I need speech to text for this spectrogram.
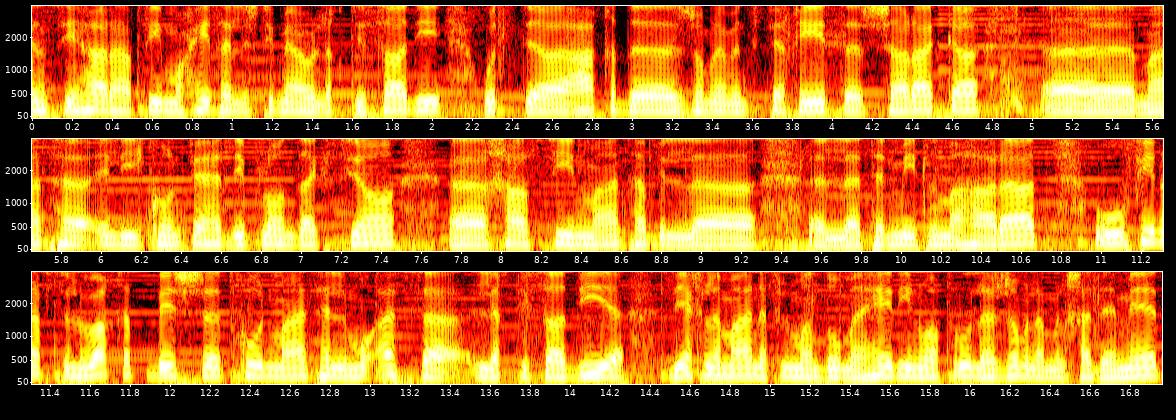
انصهارها في محيطها الاجتماعي والاقتصادي وعقد جملة من اتفاقيات الشراكة آه، معناتها اللي يكون فيها دي بلون داكسيون آه، خاصين معناتها بتنميه المهارات. وفي نفس الوقت باش تكون معناتها المؤسسة الاقتصادية داخلة معنا في المنظومة هذه نوفروا لها جملة من الخدمات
